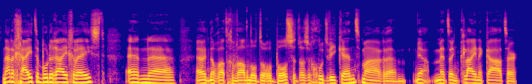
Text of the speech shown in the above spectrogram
naar de geitenboerderij geweest. En heb ik nog wat gewandeld door het bos. Het was een goed weekend, maar ja, met een kleine kater.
